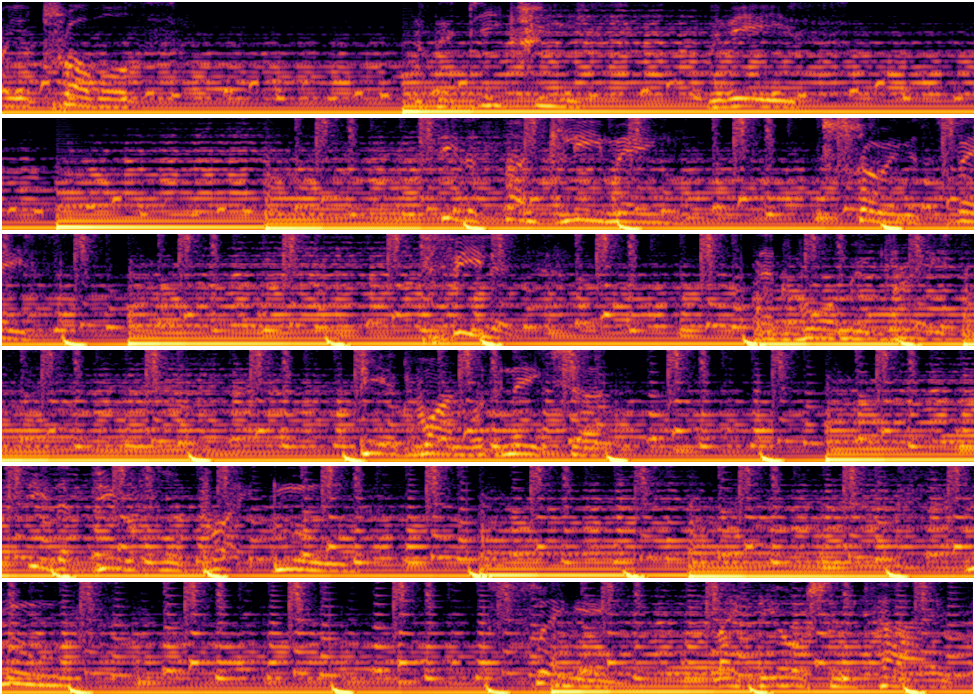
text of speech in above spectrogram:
Your troubles as they decrease with ease. See the sun gleaming, showing his face. Feel it, that warm embrace. Be at one with nature. See that beautiful bright moon. Smooth, swinging like the ocean tides.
